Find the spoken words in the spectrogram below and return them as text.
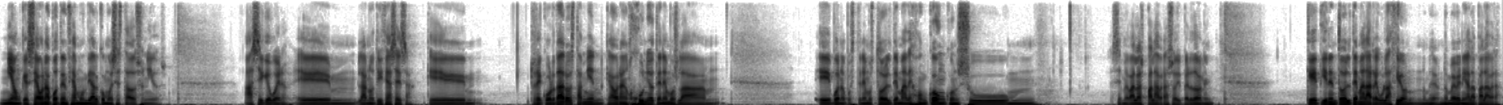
ni aunque sea una potencia mundial como es Estados Unidos. Así que bueno, em, la noticia es esa, que recordaros también que ahora en junio tenemos la... Eh, bueno, pues tenemos todo el tema de Hong Kong con su... Se me van las palabras hoy, perdón, ¿eh? Que tienen todo el tema de la regulación, no me, venía la palabra.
